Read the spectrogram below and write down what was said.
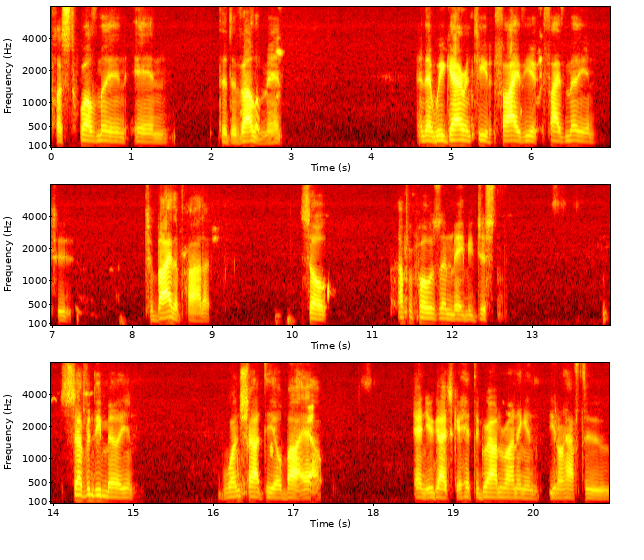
plus 12 million in the development. And then we guarantee the 5 year 5 million to to buy the product. So I'm proposing maybe just 70 million one shot deal buyout and you guys can hit the ground running and you don't have to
